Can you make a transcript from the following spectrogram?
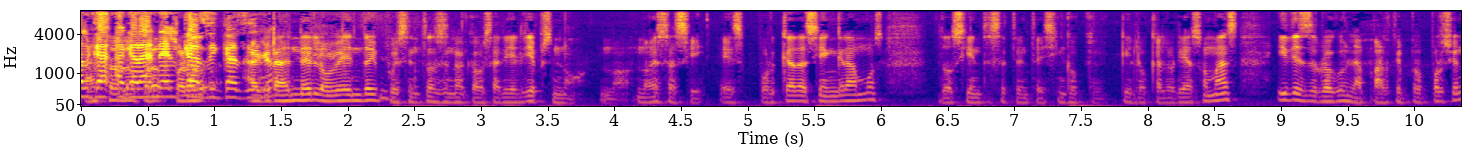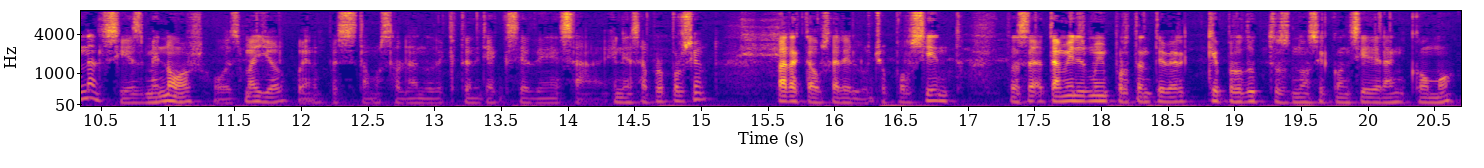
a, granel casi, casi. A granel lo vendo y pues entonces no causaría el IEPS. No, no, no es así. Es por cada 100 gramos, 275 kilocalorías o más y desde luego en la parte proporcional si es menor o es mayor, bueno, pues estamos hablando de que tendría que ser en esa, en esa proporción para causar el 8%. Entonces, también es muy importante ver qué productos no se consideran como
